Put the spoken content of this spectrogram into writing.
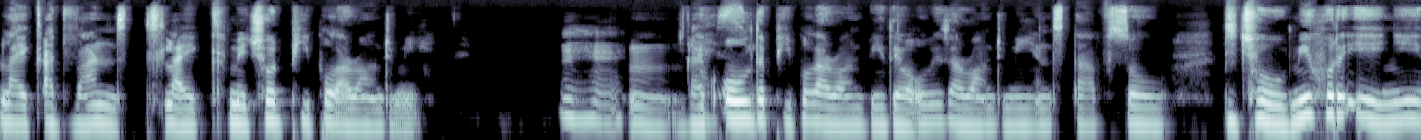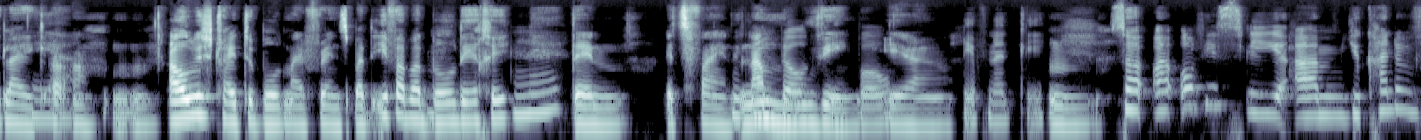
like advanced, like matured people around me. Mhm. Mm, like older people around me, they were always around me and stuff. So, dicho me gore eng, like Yeah. uh-uh, mm-mm. I always try to build my friends, but if I build Ne? then it's fine. We And I'm moving. people. Yeah. Definitely. Mm. So uh, obviously, um, you kind of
